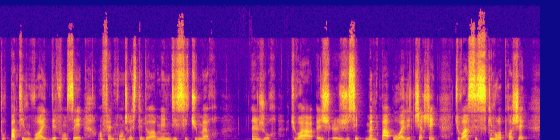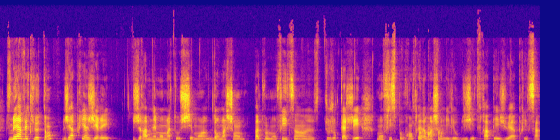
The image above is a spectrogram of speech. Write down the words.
pour pas qu'il me voie défoncer, en fin de compte, je restais dehors. Mais il me dit si tu meurs un jour, tu vois, je, je sais même pas où aller te chercher. Tu vois, c'est ce qu'il me reprochait. Mais avec le temps, j'ai appris à gérer. Je ramenais mon matos chez moi, dans ma chambre, pas devant mon fils, hein, euh, toujours caché. Mon fils, pour rentrer dans ma chambre, il est obligé de frapper. Je lui ai appris ça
